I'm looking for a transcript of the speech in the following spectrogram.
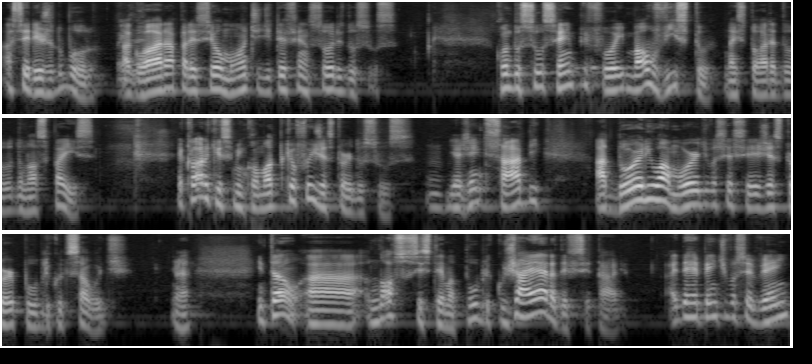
a cereja do bolo. Pois é. Agora é. apareceu um monte de defensores do SUS. Quando o SUS sempre foi mal visto na história do, do nosso país. É claro que isso me incomoda porque eu fui gestor do SUS. Uhum. E a gente sabe a dor e o amor de você ser gestor público de saúde. Né? Então, o nosso sistema público já era deficitário. Aí, de repente, você vem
